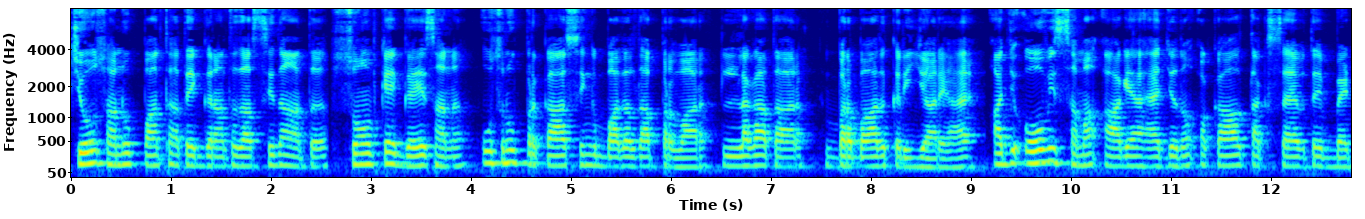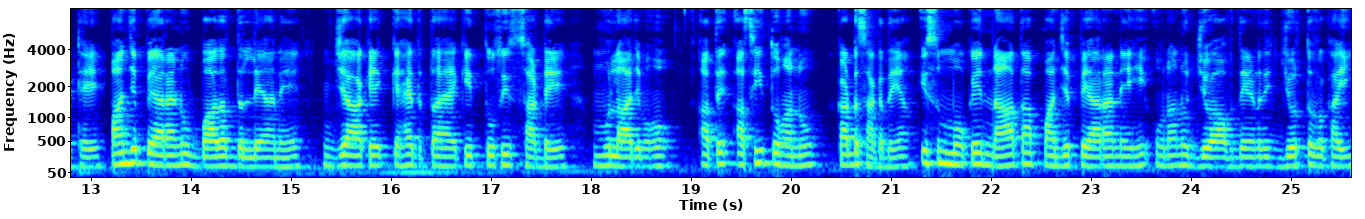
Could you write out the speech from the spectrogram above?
ਜੋ ਸਾਨੂੰ ਪੰਥ ਅਤੇ ਗ੍ਰੰਥ ਦਾ ਸਿਧਾਂਤ ਸੌਂਪ ਕੇ ਗਏ ਸਨ ਉਸ ਨੂੰ ਪ੍ਰਕਾਸ਼ ਸਿੰਘ ਬਾਦਲ ਦਾ ਪਰਿਵਾਰ ਲਗਾਤਾਰ ਬਰਬਾਦ ਕਰੀ ਜਾ ਰਿਹਾ ਹੈ। ਅੱਜ ਉਹ ਵੀ ਸਮਾਂ ਆ ਗਿਆ ਹੈ ਜਦੋਂ ਅਕਾਲ ਤਖਤ ਸਾਹਿਬ ਤੇ ਬੈਠੇ ਪੰਜ ਪਿਆਰਿਆਂ ਨੂੰ ਬਾਦਲ ਦੱਲਿਆਂ ਨੇ ਜਾ ਕੇ ਕਹਿ ਦਿੱਤਾ ਹੈ ਕਿ ਤੁਸੀਂ ਸਾਡੇ ਮੁਲਾਜ਼ਮ ਹੋ ਅਤੇ ਅਸੀਂ ਤੁਹਾਨੂੰ ਕੱਢ ਸਕਦੇ ਹਾਂ। ਇਸ ਮੌਕੇ ਨਾ ਤਾਂ ਪੰਜ ਪਿਆਰਿਆਂ ਨੇ ਹੀ ਉਹਨਾਂ ਨੂੰ ਜਵਾਬ ਦੇਣ ਦੀ ਜੁਰਤ ਵਿਖਾਈ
